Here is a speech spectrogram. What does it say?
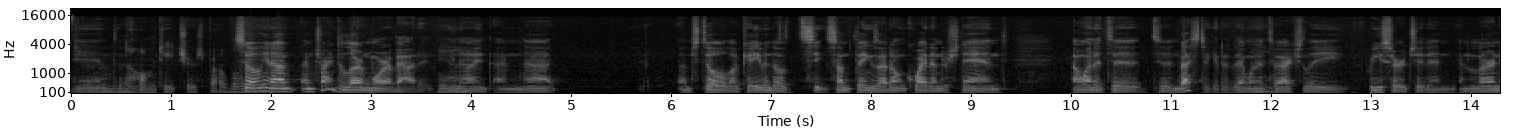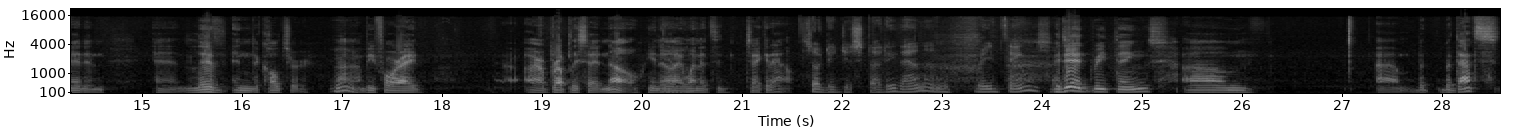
and the uh, home teachers probably. so you know I'm I'm trying to learn more about it. Yeah. You know I, I'm not. I'm still okay, even though see, some things I don't quite understand. I wanted to, to investigate it. I wanted to actually research it and, and learn it and and live in the culture Hmm. uh, before I uh, abruptly said no. You know, I wanted to check it out. So did you study then and read things? I did read things, um, um, but but that's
